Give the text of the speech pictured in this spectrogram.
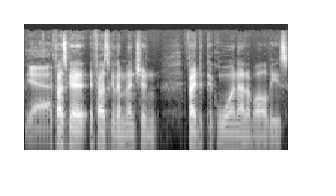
yeah. if I was gonna if I was gonna mention if I had to pick one out of all these,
